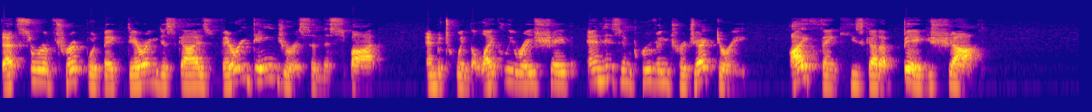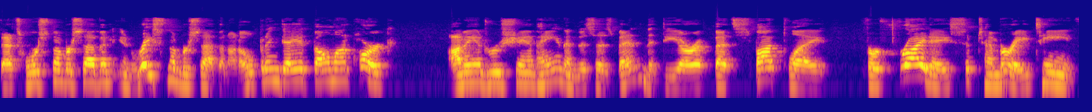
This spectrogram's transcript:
That sort of trip would make Daring Disguise very dangerous in this spot, and between the likely race shape and his improving trajectory, I think he's got a big shot. That's horse number seven in race number seven on opening day at Belmont Park. I'm Andrew Champagne, and this has been the DRF Bets Spot Play for Friday, September 18th.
